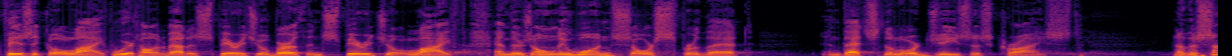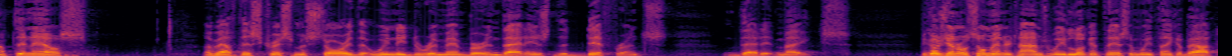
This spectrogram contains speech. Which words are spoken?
physical life. We're talking about a spiritual birth and spiritual life. And there's only one source for that, and that's the Lord Jesus Christ. Now there's something else about this Christmas story that we need to remember, and that is the difference that it makes. Because, you know, so many times we look at this and we think about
